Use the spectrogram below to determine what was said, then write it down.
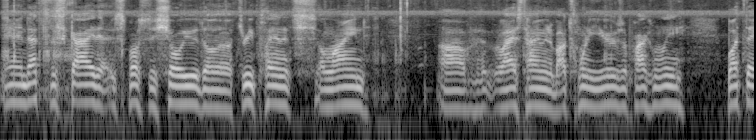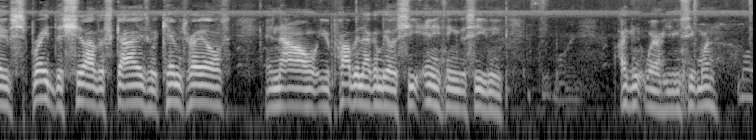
and that's the sky that is supposed to show you the three planets aligned uh, last time in about 20 years approximately. But they've sprayed the shit out of the skies with chemtrails, and now you're probably not going to be able to see anything this evening. I see one. I can, where, you can see one? One.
